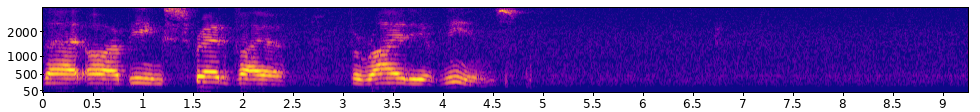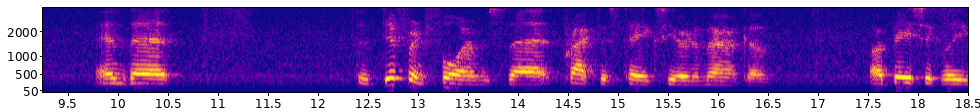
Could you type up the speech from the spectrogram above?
that are being spread via variety of means. And that the different forms that practice takes here in America are basically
